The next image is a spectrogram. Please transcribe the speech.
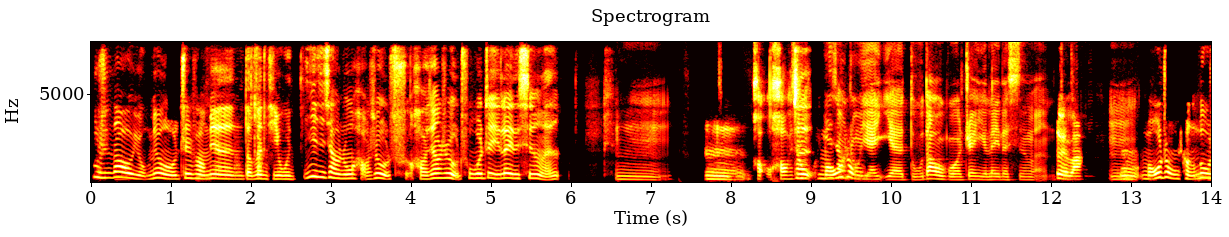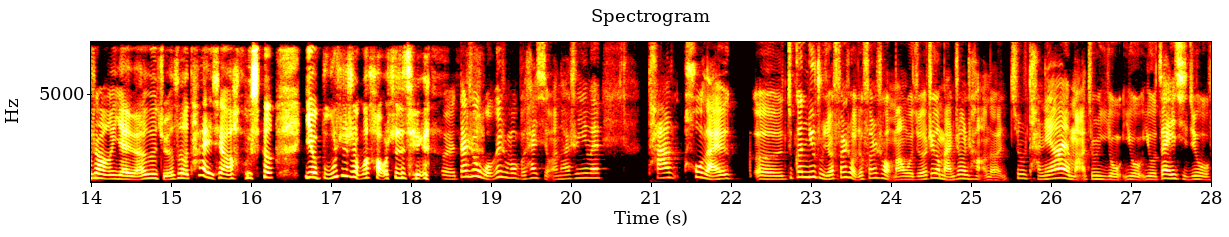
不知道有没有这方面的问题，我印象中好像是有出，好像是有出过这一类的新闻。嗯嗯，好，好像某种也也读到过这一类的新闻，对吧？嗯嗯，某种程度上演员和角色太像，好像也不是什么好事情。对，但是我为什么不太喜欢他，是因为他后来呃就跟女主角分手就分手嘛，我觉得这个蛮正常的，就是谈恋爱嘛，就是有有有在一起就有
